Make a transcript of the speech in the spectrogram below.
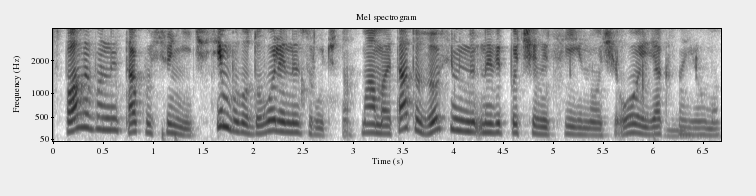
Спали вони так усю ніч. Всім було доволі незручно. Мама і тато зовсім не відпочили цієї ночі. Ой, як знайомо.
